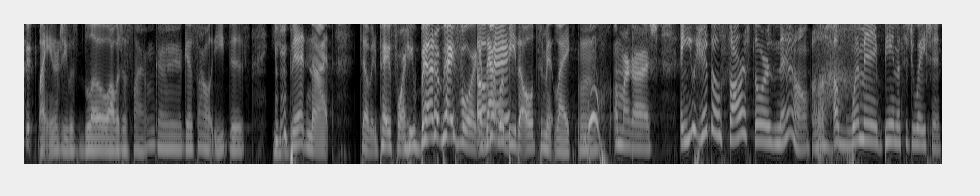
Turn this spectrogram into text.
my energy was low. I was just like, okay, I guess I'll eat this. You bet not tell me to pay for it. He better pay for it because that would be the ultimate like. mm. Woo, oh my gosh. And you hear those sorrow stories now of women being in a situation.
